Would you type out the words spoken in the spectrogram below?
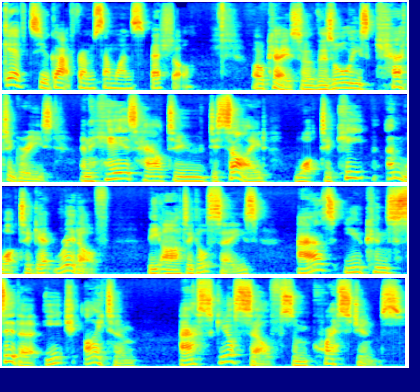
gifts you got from someone special. Okay, so there's all these categories, and here's how to decide what to keep and what to get rid of. The article says, as you consider each item, ask yourself some questions.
